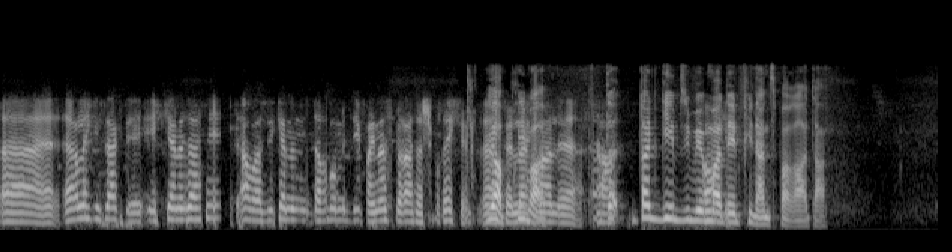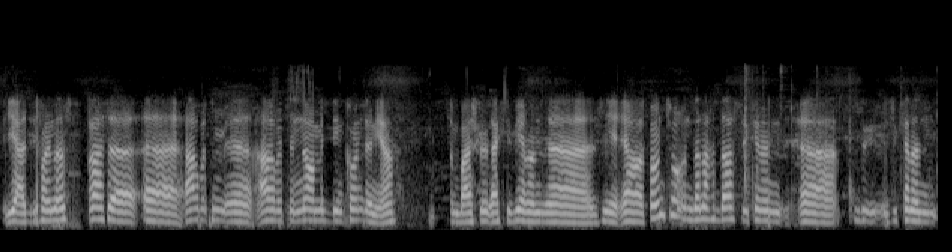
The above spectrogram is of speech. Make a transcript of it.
äh, ehrlich gesagt, ich kenne das nicht, aber Sie können darüber mit dem Finanzberater sprechen. Äh, Ja, prima. Mal, äh, ja. Da, dann geben Sie mir mal Okay. den Finanzberater. Ja, die Finanzberater äh, arbeiten, arbeiten nur mit den Kunden, ja. Zum Beispiel aktivieren äh, sie ihr Konto und danach das, sie können, äh, sie, können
